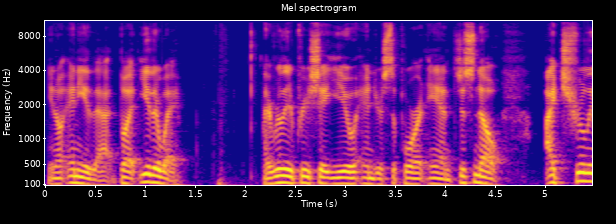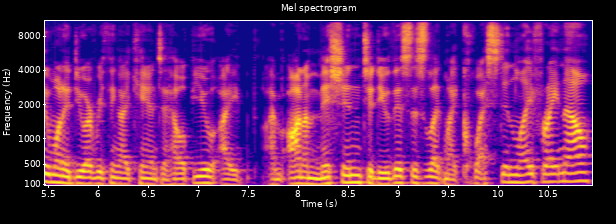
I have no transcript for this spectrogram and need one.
You know, any of that. But either way, I really appreciate you and your support. And just know, I truly want to do everything I can to help you. I, I'm on a mission to do this. This is like my quest in life right now.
